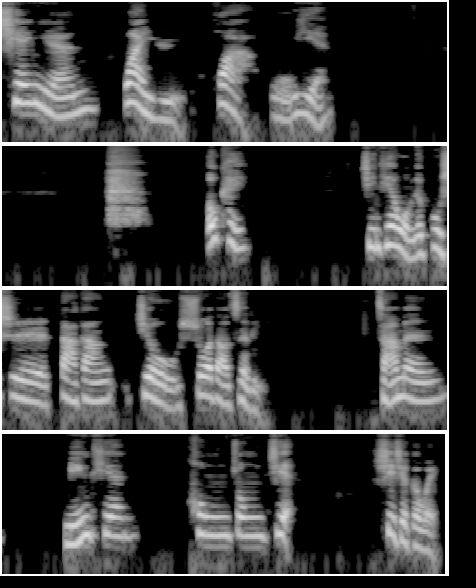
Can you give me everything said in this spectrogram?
千言万语化无言。OK，今天我们的故事大纲就说到这里，咱们明天空中见，谢谢各位。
